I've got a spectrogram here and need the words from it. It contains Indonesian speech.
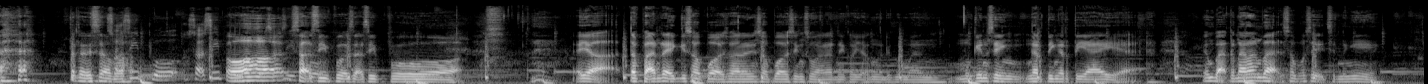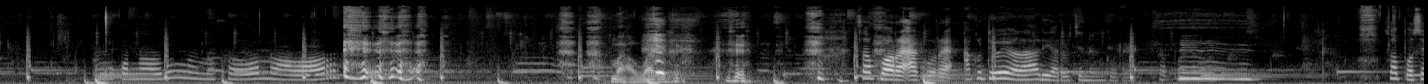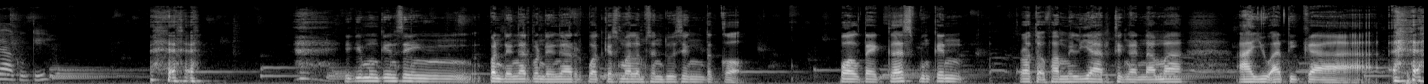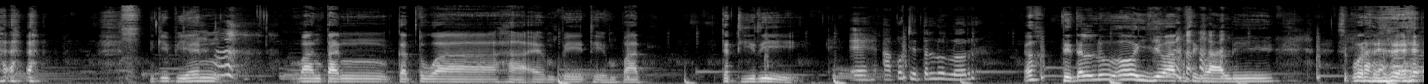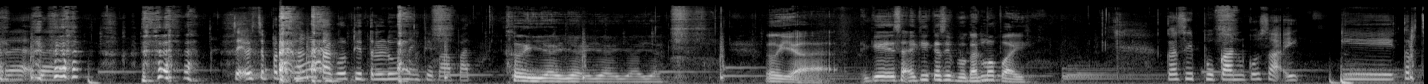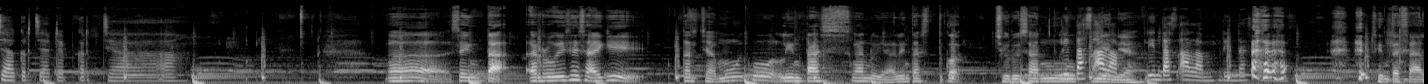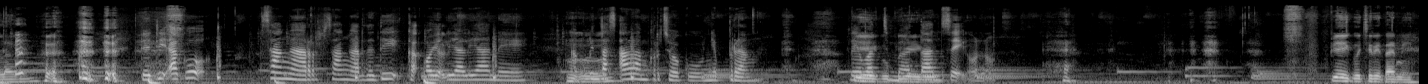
terus apa? Sok sibuk, sok sibuk. Oh, sak sibuk, sak sibuk. Ayo, tebakan rek iki sapa? Suarane sapa sing suarane koyo ngono iku mang. Mungkin sing ngerti-ngerti ae ya. Ya Mbak, kenalan Mbak, sapa sih jenenge? Kenalin nama saya Mawar. Mawar. Sopo rek aku rek? Aku dhewe ya lali karo jenengku rek. Sopo? Sopo sih aku ki? iki mungkin sing pendengar-pendengar podcast malam sendu sing teko Poltekkes mungkin rodok familiar dengan nama Ayu Atika. iki biyen mantan ketua HMP D4 Kediri. Eh, aku ditelulur. Oh, ditelu. Oh iya aku sing lali. Rek, rek. Cek cepet banget aku ditelu ning dipapat. Oh iya iya iya iya iya. Oh iya. Iki saiki kesibukanmu apa iki? Kesibukanku saiki kerja kerja dep kerja. Eh, sing tak erui sih saiki kerjamu iku lintas nganu ya, lintas kok jurusanmu Lintas alam, ya. lintas alam, lintas alam. Lintas alam. Jadi aku sangar, sangar. Jadi gak koyok liya-liyane. Aku lintas alam kerjaku nyebrang lewat jembatan sik ngono. Piye iku ceritane?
